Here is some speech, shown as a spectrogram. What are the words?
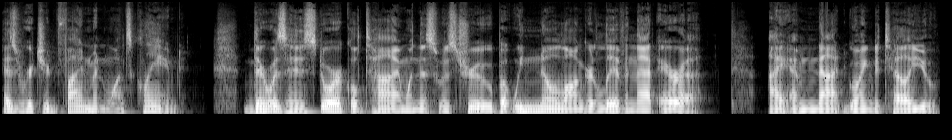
as Richard Feynman once claimed. There was a historical time when this was true, but we no longer live in that era. I am not going to tell you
